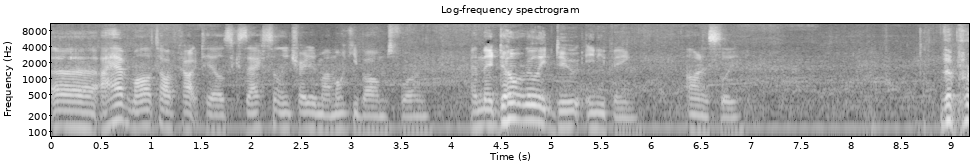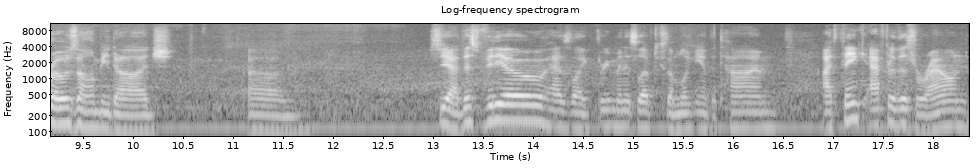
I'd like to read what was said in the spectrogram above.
uh, I have Molotov cocktails because I accidentally traded my monkey bombs for them. And they don't really do anything, honestly. The pro zombie dodge. Um, so yeah, this video has like three minutes left because I'm looking at the time. I think after this round,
